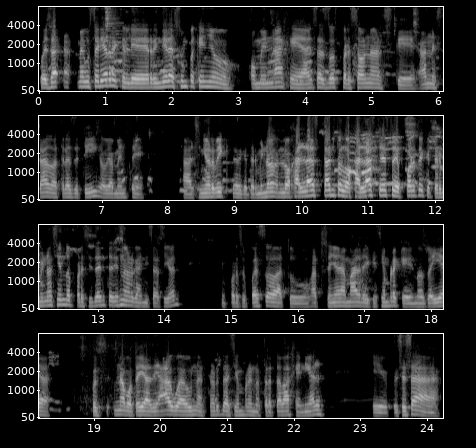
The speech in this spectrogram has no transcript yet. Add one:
pues a, a, me gustaría que le rindieras un pequeño homenaje a esas dos personas que han estado atrás de ti, obviamente al señor Víctor, que terminó, lo jalaste, tanto lo jalaste a este deporte que terminó siendo presidente de una organización, y por supuesto a tu, a tu señora madre, que siempre que nos veía, pues una botella de agua, una torta, siempre nos trataba genial. Eh, pues esa,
